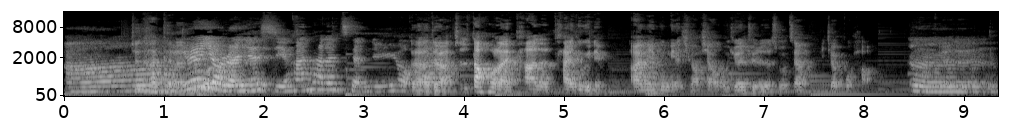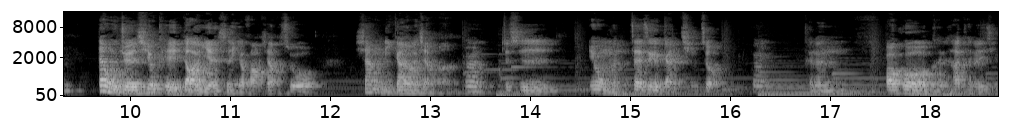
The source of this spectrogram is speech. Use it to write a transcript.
啊，就是他可能因为有人也喜欢他的前女友，对啊，对啊，就是到后来他的态度有点暧昧不明的情况下，我就会觉得说这样比较不好。嗯对对嗯但我觉得就可以到延伸一个方向说，像你刚刚有讲嘛，嗯，就是因为我们在这个感情中，嗯，可能包括可能他可能已经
